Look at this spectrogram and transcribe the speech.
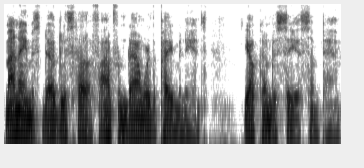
My name is Douglas Huff. I'm from down where the pavement ends. Y'all come to see us sometime.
